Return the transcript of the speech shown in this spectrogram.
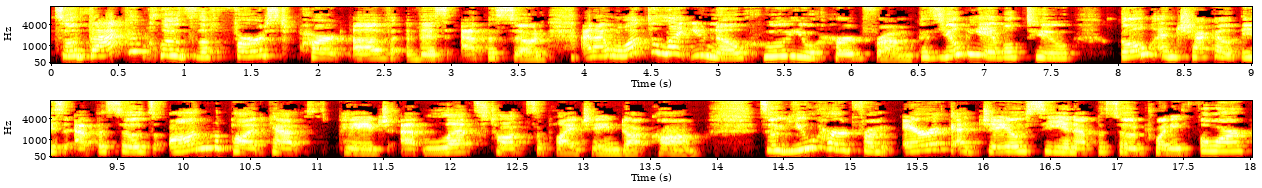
so that concludes the first part of this episode. And I want to let you know who you heard from because you'll be able to go and check out these episodes on the podcast page at letstalksupplychain.com. So you heard from Eric at JOC in episode 24,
